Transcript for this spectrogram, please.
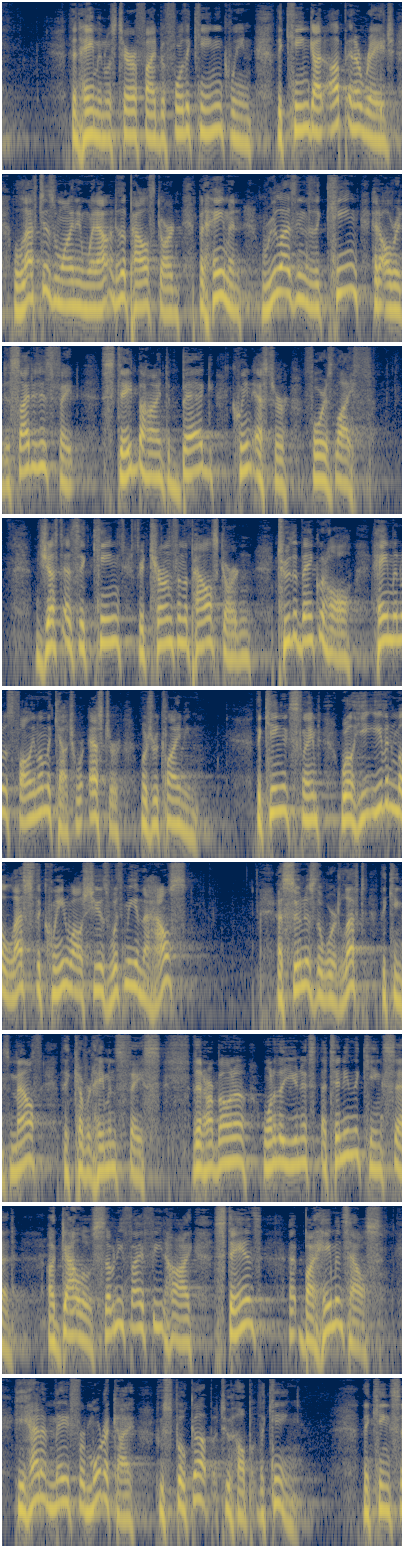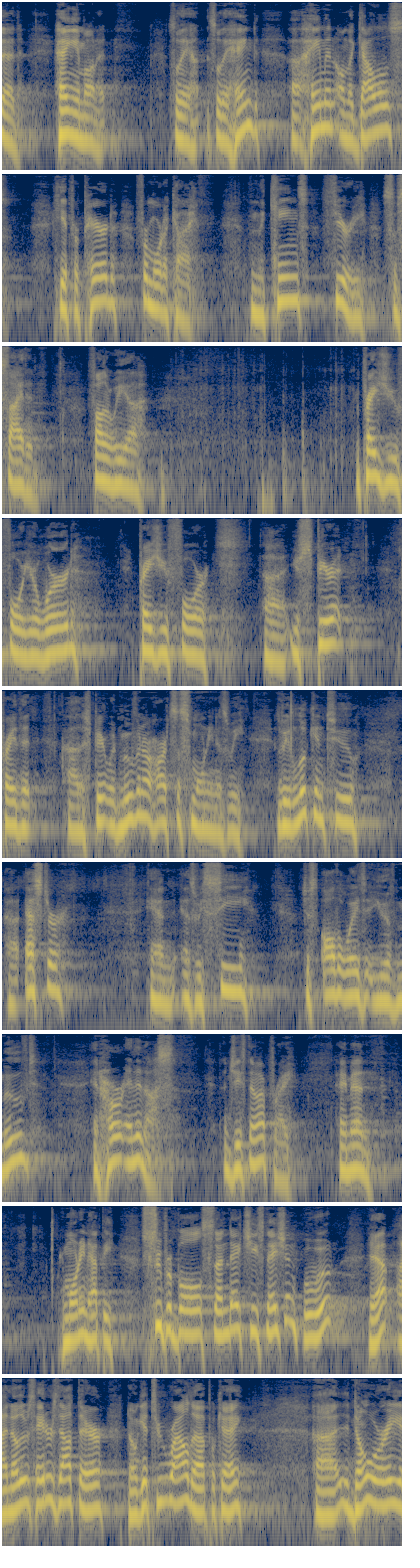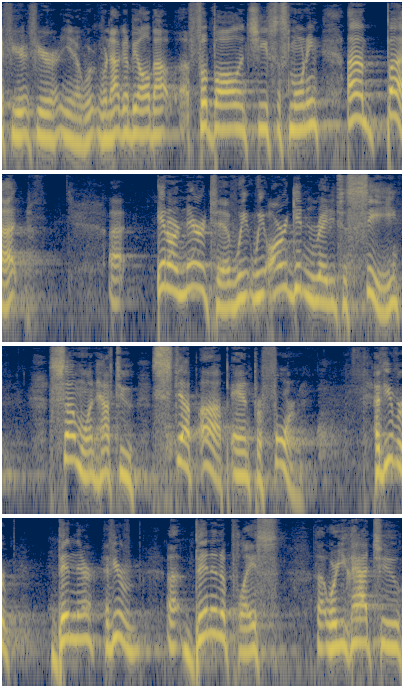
Then Haman was terrified before the king and queen. The king got up in a rage, left his wine, and went out into the palace garden. But Haman, realizing that the king had already decided his fate, stayed behind to beg Queen Esther for his life. Just as the king returned from the palace garden to the banquet hall, Haman was falling on the couch where Esther was reclining. The king exclaimed, Will he even molest the queen while she is with me in the house? As soon as the word left the king's mouth, they covered Haman's face. Then Harbona, one of the eunuchs attending the king, said, A gallows 75 feet high stands at, by Haman's house. He had it made for Mordecai, who spoke up to help the king. The king said, Hang him on it. So they, so they hanged uh, Haman on the gallows he had prepared for Mordecai. And the king's fury subsided. Father, we, uh, we praise you for your word, praise you for uh, your spirit. Pray that uh, the spirit would move in our hearts this morning as we, as we look into uh, Esther and as we see just all the ways that you have moved in her and in us. In Jesus' name I pray. Amen. Good morning. Happy Super Bowl Sunday, Chiefs Nation. Woo woo. Yep, I know there's haters out there. Don't get too riled up, okay? Uh, don't worry if you're, if you're, you know, we're, we're not going to be all about uh, football and Chiefs this morning. Um, but uh, in our narrative, we, we are getting ready to see someone have to step up and perform. Have you ever been there? Have you ever uh, been in a place uh, where you had to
